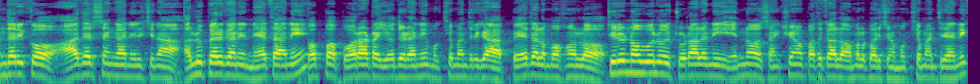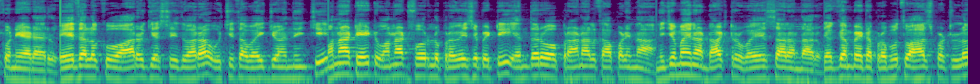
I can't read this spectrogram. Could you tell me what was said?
ఎందరికో ఆదర్శంగా నిలిచిన అలుపెరుగని నేత అని గొప్ప పోరాట యోధుడని ముఖ్యమంత్రిగా పేదల మొహంలో చిరునవ్వులు చూడాలని ఎన్నో సంక్షేమ పథకాలు అమలుపరిచిన ముఖ్యమంత్రి అని కొనియాడారు. పేదలకు ఆరోగ్యశ్రీ ద్వారా ఉచిత వైద్యం అందించి one not eight one not ఫోర్లు ప్రవేశపెట్టి ఎందరో ప్రాణాలు కాపాడిన నిజమైన డాక్టర్ వైఎస్ఆర్ అన్నారు. జగ్గంపేట ప్రభుత్వ హాస్పిటల్లో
